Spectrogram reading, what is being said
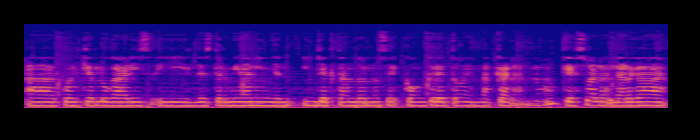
a cualquier lugar y, les terminan inyectando, no sé, concreto en la cara, ¿no? Que eso a la larga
